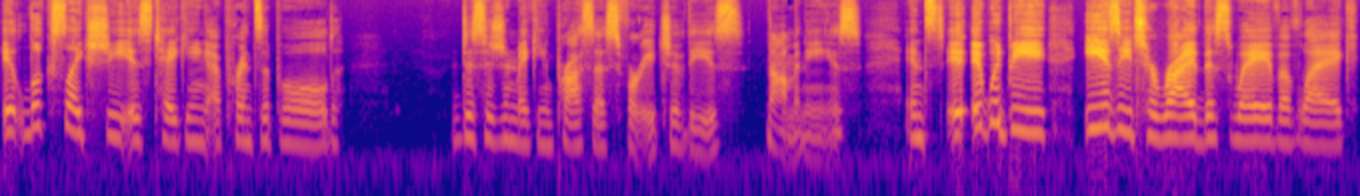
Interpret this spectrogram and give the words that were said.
it looks like she is taking a principled decision making process for each of these nominees. And it, it would be easy to ride this wave of like,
